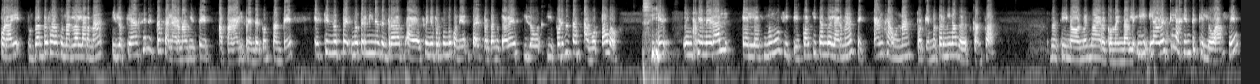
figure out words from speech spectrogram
por ahí, pues va a empezar a sonar la alarma y lo que hacen estas alarmas, este apagar y prender constante, es que no, no terminas de entrar al sueño profundo cuando ya te está despertando otra vez y, luego, y por eso estás agotado. Sí. En, general, el snooze y estar quitando el arma te cansa aún más porque no terminas de descansar. Entonces sí, no, no es nada recomendable. Y la verdad es que la gente que lo hace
